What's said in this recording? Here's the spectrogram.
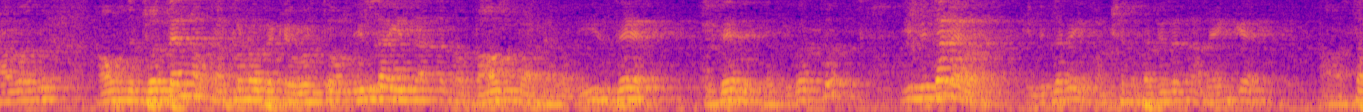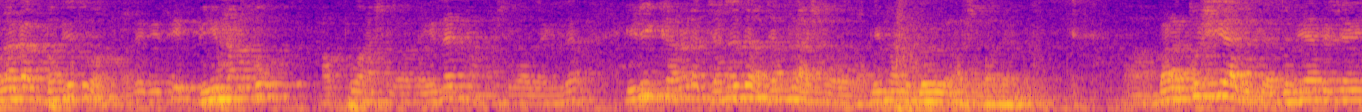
ಯಾವಾಗಲೂ ಅವನ ಜೊತೆ ನಾವು ಕರ್ಕೊಂಡು ಹೋಗ್ಬೇಕೆ ಹೊರತು ಅವ್ನು ಇಲ್ಲ ಇಲ್ಲ ಅಂತ ನಾವು ಭಾವಿಸ್ಬಾರ್ದು ಯಾವಾಗ. Is they is they with ಇವತ್ತು ಇಲ್ಲಿದ್ದಾರೆ ಅವರು. ಇಲ್ಲಿದ್ದಾರೆ ಈ ಫಂಕ್ಷನ್ ಬಂದಿದ್ದಾರೆ. ನಾವು ಹೆಂಗೆ ಸಲಾಗಾಗಿ ಬಂದಿದ್ವು ಅದೇ ರೀತಿ ಭೀಮಾಗೂ ಅಪ್ಪು ಆಶೀರ್ವಾದ ಇದೆ ನಮ್ಮ ಆಶೀರ್ವಾದ ಇದೆ. ಇಡೀ ಕನ್ನಡ ಜನದ ಜನರ ಆಶೀರ್ವಾದ ಭೀಮನ ದೇವರ ಆಶೀರ್ವಾದ ಇದೆ. ಭಾಳ ಖುಷಿ ಆಗುತ್ತೆ ದುನಿಯಾ ವಿಜಯ್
